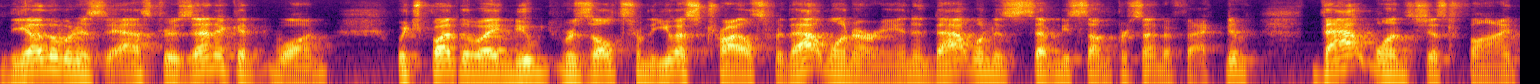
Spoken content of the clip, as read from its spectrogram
The other one is the AstraZeneca one, which, by the way, new results from the U.S. trials for that one are in, and that one is 70 some percent effective. That one's just fine.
